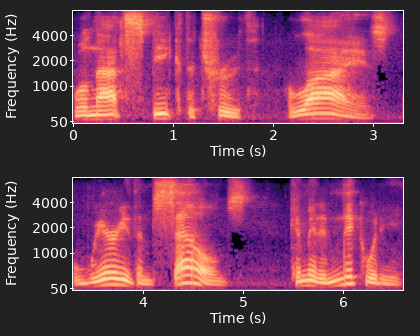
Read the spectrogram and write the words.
will not speak the truth, lies, weary themselves, commit iniquity,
